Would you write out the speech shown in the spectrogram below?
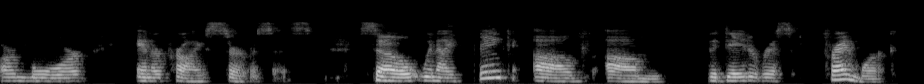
are more enterprise services. So when I think of um, the data risk framework,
